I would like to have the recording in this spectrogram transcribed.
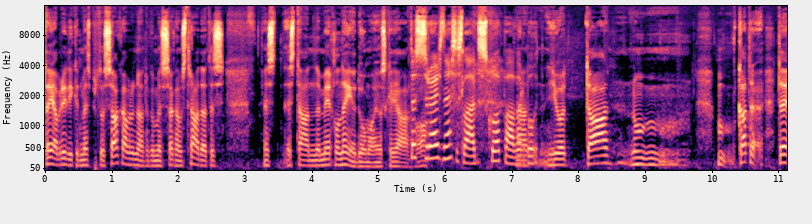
tajā brīdī, kad mēs par to sākām runāt, un kad mēs sākām strādāt, es, es, es tā mirkli neiedomājos, ka jā, Tas o, uzreiz nesaslēdzas kopā, varbūt. Jo tā, nu, katra te-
